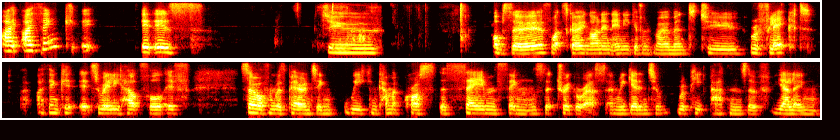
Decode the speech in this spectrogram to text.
I I think it, it is to observe what's going on in any given moment, to reflect. I think it, it's really helpful if so often with parenting, we can come across the same things that trigger us and we get into repeat patterns of yelling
